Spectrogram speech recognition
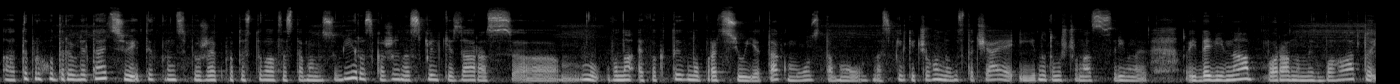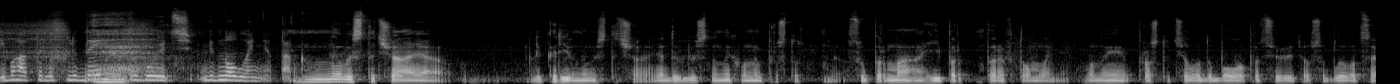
А ти проходив реабілітацію, і ти, в принципі, вже як протестував систему на собі. Розкажи, наскільки зараз е, ну, вона ефективно працює, так, МОЗ, тому наскільки чого не вистачає, і ну тому що у нас рівно йде війна, поранених багато, і багато людей потребують відновлення. Так Не вистачає, лікарів не вистачає. Я дивлюсь на них, вони просто супер, мега, гіпер перевтомлені. Вони просто цілодобово працюють, особливо це,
